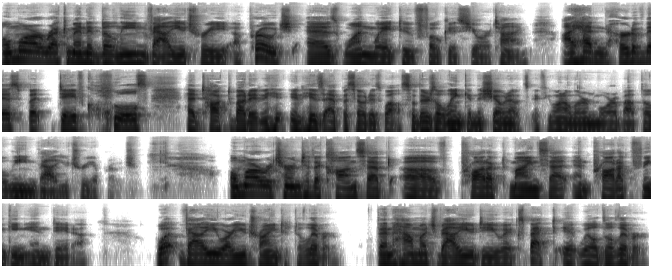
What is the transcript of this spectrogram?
Omar recommended the lean value tree approach as one way to focus your time. I hadn't heard of this, but Dave Colls had talked about it in his episode as well. So there's a link in the show notes if you want to learn more about the lean value tree approach. Omar returned to the concept of product mindset and product thinking in data. What value are you trying to deliver? Then how much value do you expect it will deliver?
